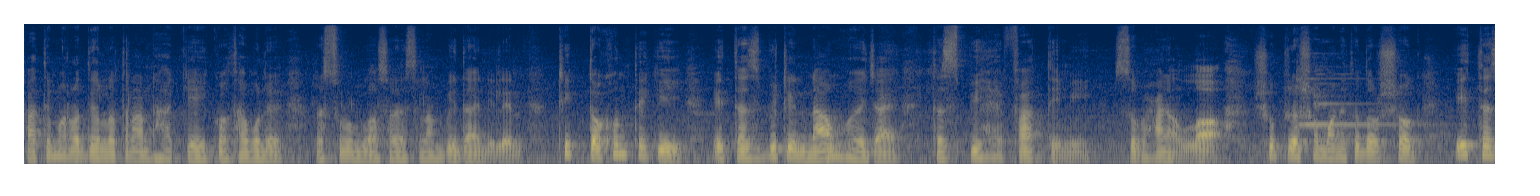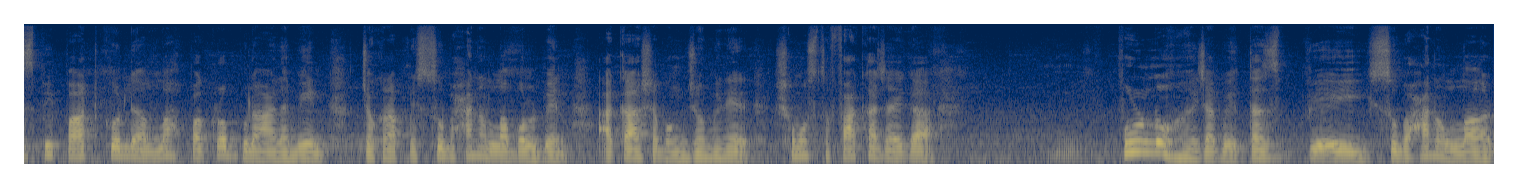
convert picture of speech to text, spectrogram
ফাতেমা রদিউল্লাহ এই কথা বলে রসুল্লাহ সাল্লাম বিদায় নিলেন। ঠিক তখন থেকেই এই তাসবিটির নাম হয়ে যায় হে ফাতেমি। সুবহান আল্লাহ সুপ্রিয় সম্মানিত দর্শক, এই তাসবি পাঠ করলে আল্লাহ পাকরব্বুল আলমিন যখন আপনি সুবহান আল্লাহ বলবেন, আকাশ এবং জমিনের সমস্ত ফাঁকা জায়গা পূর্ণ হয়ে যাবে তাজবি এই সুবাহানুল্লাহর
